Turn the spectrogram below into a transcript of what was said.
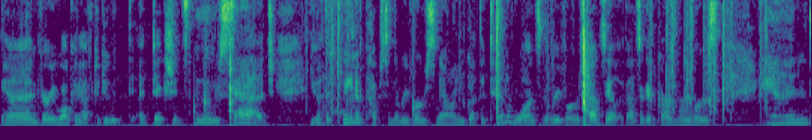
and very well could have to do with addictions. Ooh, Sag. You got the Queen of Cups in the reverse now. You've got the Ten of Wands in the reverse. That's the, that's a good card in reverse. And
